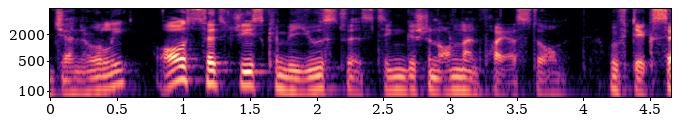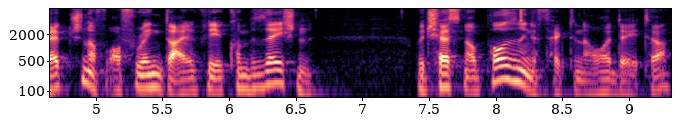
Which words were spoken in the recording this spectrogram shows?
Generally, all strategies can be used to extinguish an online firestorm, with the exception of offering directly a compensation, which has no opposing effect in our data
